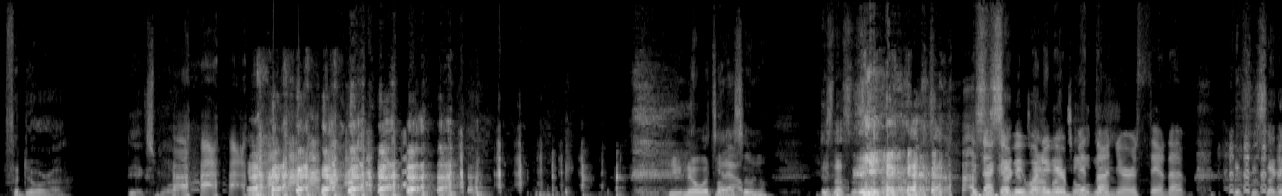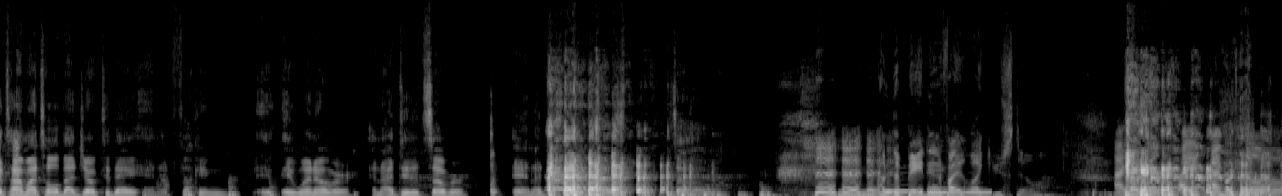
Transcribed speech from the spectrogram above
Fedora, the Explorer. you know what's Get awesome Lou. Is that's the second time I- Is that's the that gonna be one of your told bits on your stand-up? It's the second time I told that joke today, and it fucking it, it went over, and I did it sober, and I just did it. So I'm debating if I like you still. I, I, I'm still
